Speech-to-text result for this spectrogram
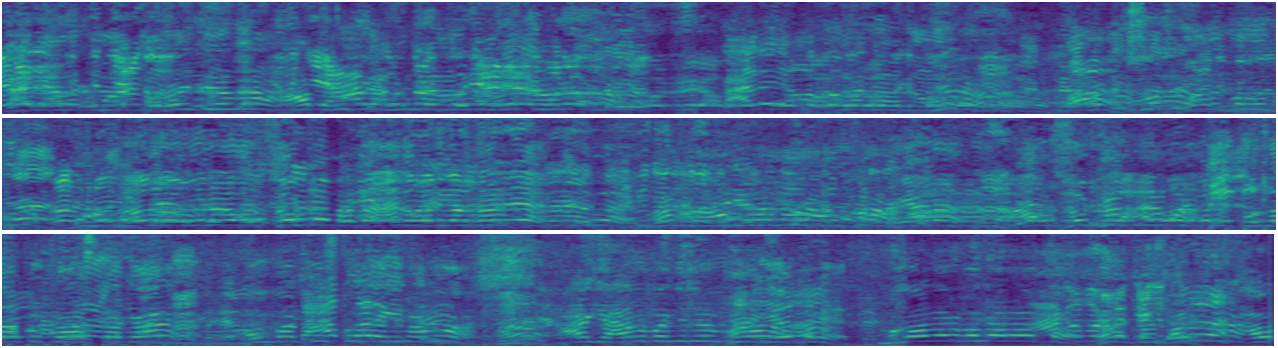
ಗಾಡಿ ಯಾವ ಮಾತಾಡಿದ ನಾವು? ಕ್ರಾಸ್ದಾಗ ಒಂಬತ್ತು ಸ್ಕೂಲ್ ನಾವು. ಆಗ ಯಾರು ಬಂದಿಲ್ಲ ಮುಗಾದವ್ರು ಬಂದಾರ ಅವ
